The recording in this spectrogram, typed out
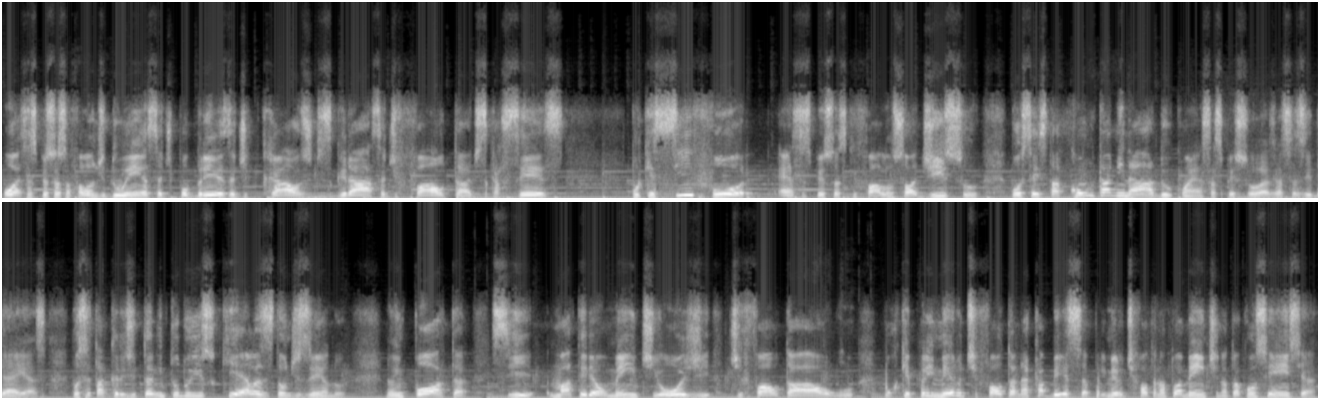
ou essas pessoas só falam de doença, de pobreza, de caos, de desgraça, de falta, de escassez. Porque se for essas pessoas que falam só disso, você está contaminado com essas pessoas, essas ideias. Você está acreditando em tudo isso que elas estão dizendo. Não importa se materialmente hoje te falta algo, porque primeiro te falta na cabeça, primeiro te falta na tua mente, na tua consciência.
